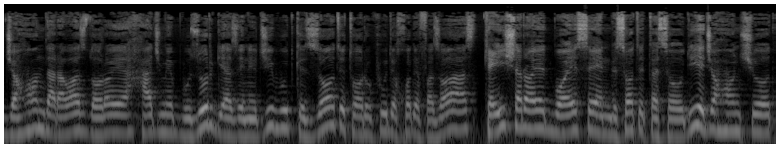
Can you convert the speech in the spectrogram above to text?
جهان در عوض دارای حجم بزرگی از انرژی بود که ذات تاروپود خود فضا است که این شرایط باعث انبساط تصاعدی جهان شد.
